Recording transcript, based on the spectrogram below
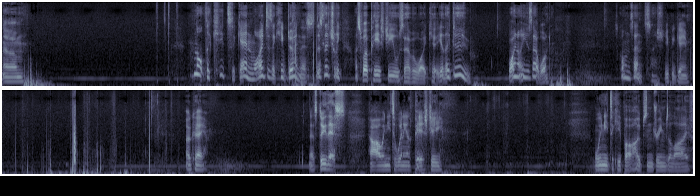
Um. Not the kids again. Why does it keep doing this? There's literally. I swear PSG also have a white kit. Yeah, they do. Why not use that one? It's common sense. Stupid game. Okay. Let's do this. Ah, we need to win against PSG. We need to keep our hopes and dreams alive.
